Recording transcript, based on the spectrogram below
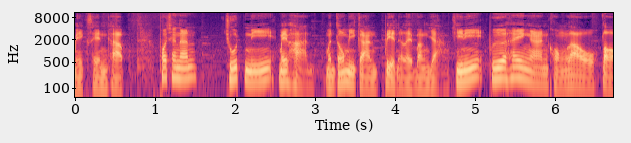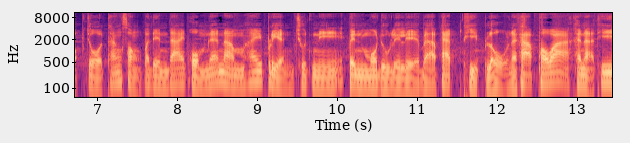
make sense ครับ เพราะฉะนั้น ชุดนี้ไม่ผ่านมันต้องมีการเปลี่ยนอะไรบางอย่าง ทีนี้เพื่อให้งานของเราตอบโจทย์ทั้ง 2 ประเด็นได้ ผมแนะนำให้เปลี่ยนชุดนี้เป็นโมดูลเรเลแบบ Active Low นะครับ เพราะว่าขณะที่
